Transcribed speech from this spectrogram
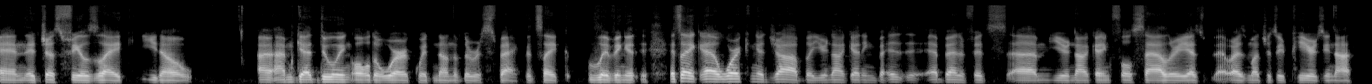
And it just feels like you know I, am get doing all the work with none of the respect. It's like living it. It's like uh, working a job, but you're not getting be- uh, benefits. Um, you're not getting full salary as as much as your peers. You're not.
